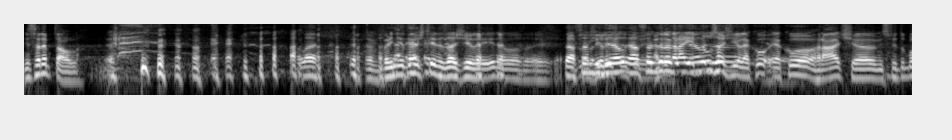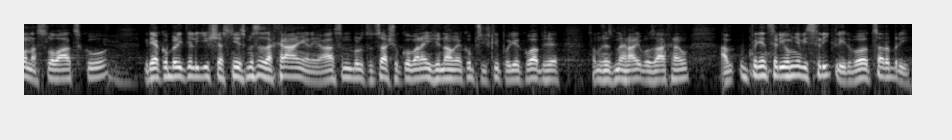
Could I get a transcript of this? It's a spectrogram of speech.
Mě se neptal. ale V Brně to ještě nezažili, nebo to je... já jsem viděl, já jsem Já teda teda viděl, jednou že- zažil jako, jako hráč, eh, myslím, že to bylo na Slovácku, kdy jako byli ty lidi šťastní, že jsme se zachránili. Já jsem byl docela šokovaný, že nám jako přišli poděkovat, že samozřejmě jsme hráli o záchranu a úplně celý ho mě vyslíkli, to bylo docela dobrý.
